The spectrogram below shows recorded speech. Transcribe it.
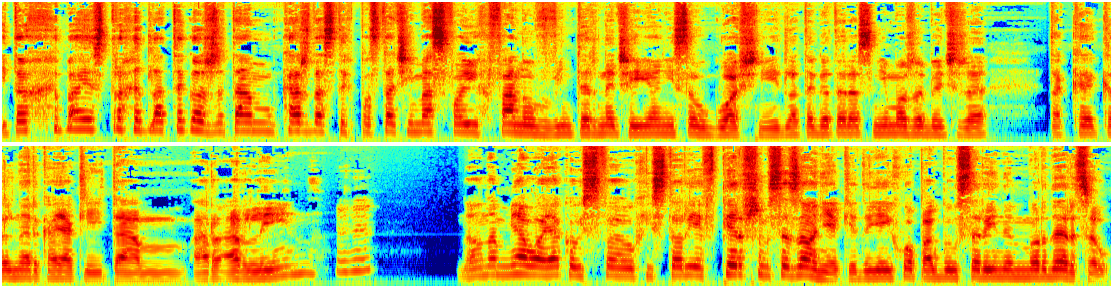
I to chyba jest trochę dlatego, że tam każda z tych postaci ma swoich fanów w internecie i oni są głośni. Dlatego teraz nie może być, że taka kelnerka jak jej tam Ar Arlene, mhm. no ona miała jakąś swoją historię w pierwszym sezonie, kiedy jej chłopak był seryjnym mordercą.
